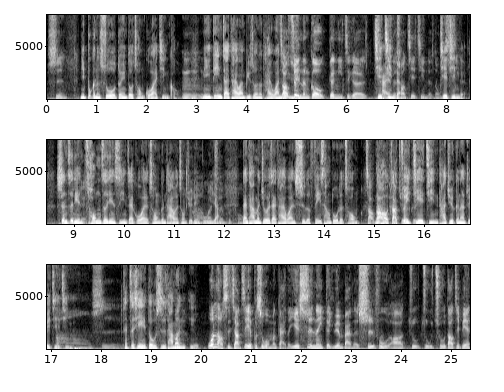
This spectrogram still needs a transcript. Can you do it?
是。你不可能所有东西都从国外进口，嗯嗯，你一定在台湾，比如说你说台湾的找最能够跟你这个接近的、接近的东西，接近的，甚至连葱这件事情，在国外的葱跟台湾葱绝对不一样，但他们就会在台湾试了非常多的葱，然后找最接近，他觉得跟他最接近。哦，是，像这些也都是他们。我老实讲，这也不是我们改的，也是那个原版的师傅啊，主主厨到这边，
